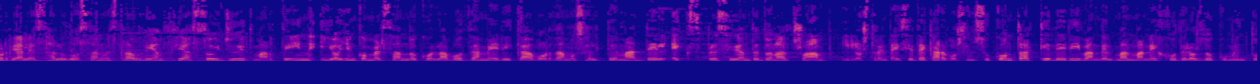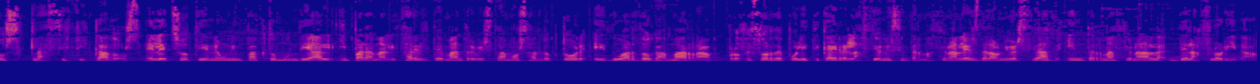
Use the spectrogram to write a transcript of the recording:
Cordiales saludos a nuestra audiencia. Soy Judith Martín y hoy en Conversando con la Voz de América abordamos el tema del expresidente Donald Trump y los 37 cargos en su contra que derivan del mal manejo de los documentos clasificados. El hecho tiene un impacto mundial y para analizar el tema entrevistamos al doctor Eduardo Gamarra, profesor de Política y Relaciones Internacionales de la Universidad Internacional de la Florida.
